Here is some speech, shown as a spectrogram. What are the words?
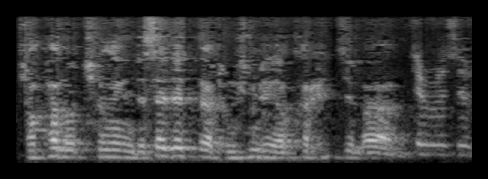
좌파 노총이 이제 세제트가 중심적인 역할을 했지만 there was a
